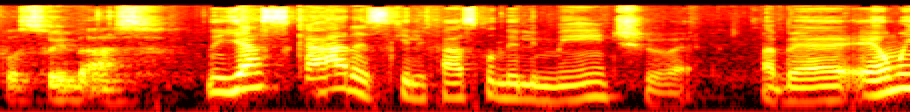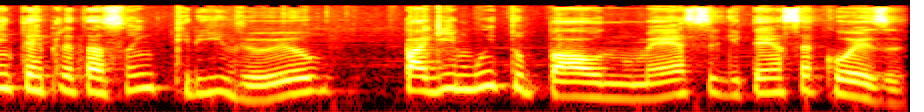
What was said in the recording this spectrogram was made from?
possuidaço. E as caras que ele faz quando ele mente, velho. Sabe? É é uma interpretação incrível. Eu paguei muito pau no Mestre que tem essa coisa.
